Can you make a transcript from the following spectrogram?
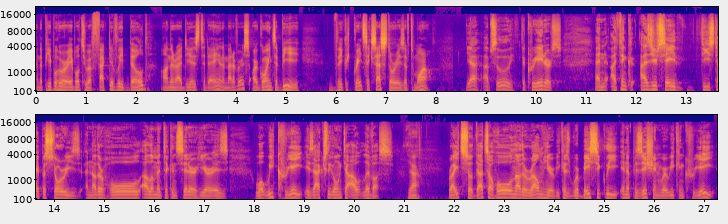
And the people who are able to effectively build on their ideas today in the metaverse are going to be the great success stories of tomorrow. Yeah, absolutely. The creators. And I think as you say these type of stories, another whole element to consider here is what we create is actually going to outlive us. Yeah. Right? So that's a whole nother realm here because we're basically in a position where we can create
